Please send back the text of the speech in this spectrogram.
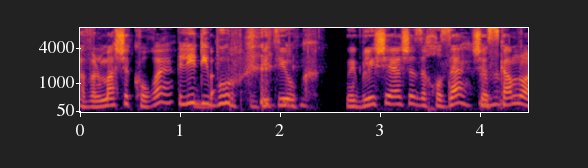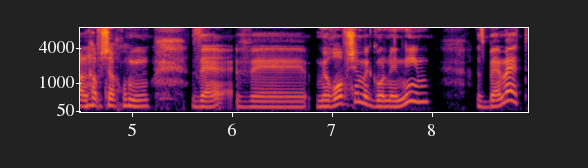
אבל מה שקורה... בלי דיבור. בדיוק. מבלי שיש איזה חוזה שהסכמנו עליו שאנחנו... זה, ומרוב שמגוננים, אז באמת,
